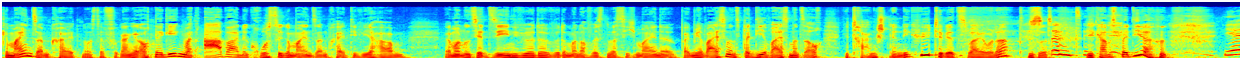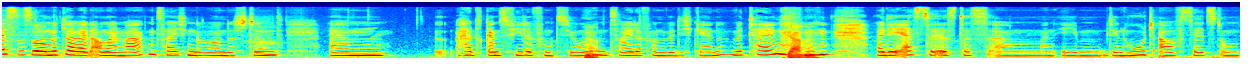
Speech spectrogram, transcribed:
Gemeinsamkeiten aus der Vergangenheit, auch in der Gegenwart, aber eine große Gemeinsamkeit, die wir haben. Wenn man uns jetzt sehen würde, würde man auch wissen, was ich meine. Bei mir weiß man es, bei dir weiß man es auch. Wir tragen ständig Hüte, wir zwei, oder? Das stimmt. Wie kam es bei dir? Ja, es ist so mittlerweile auch mein Markenzeichen geworden, das stimmt. Ähm, hat ganz viele Funktionen. Ja. Zwei davon würde ich gerne mitteilen. Gerne. Weil die erste ist, dass ähm, man eben den Hut aufsetzt, um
